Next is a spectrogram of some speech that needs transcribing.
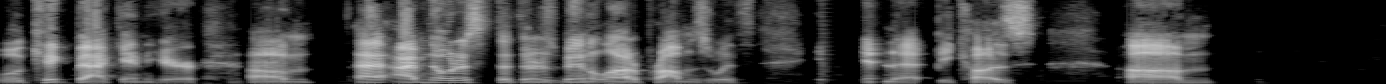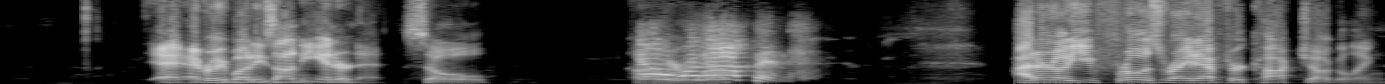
will kick back in here. Um, I, I've noticed that there's been a lot of problems with internet because um, everybody's on the internet. So, Oh, what happened? I don't know. You froze right after cock juggling.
